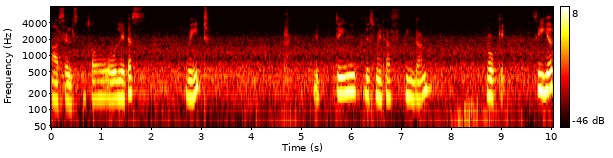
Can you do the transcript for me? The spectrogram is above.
ourselves. So let us wait. I think this might have been done. Okay. See here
